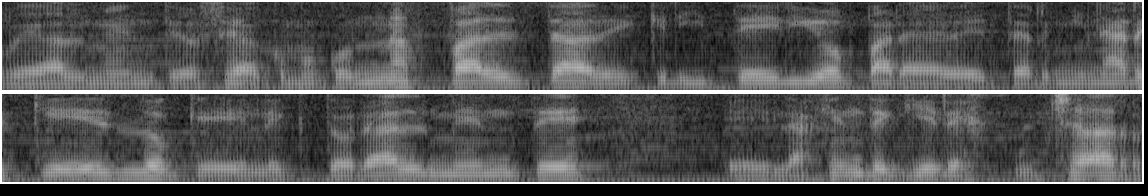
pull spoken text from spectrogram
realmente, o sea, como con una falta de criterio para determinar qué es lo que electoralmente eh, la gente quiere escuchar.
